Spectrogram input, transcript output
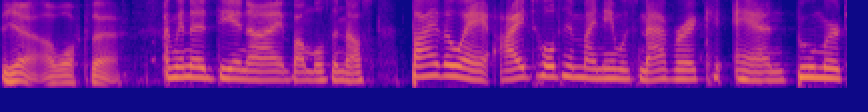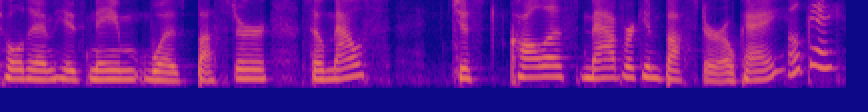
Yeah, I walk there. I'm gonna DNI Bumbles and Mouse. By the way, I told him my name was Maverick, and Boomer told him his name was Buster. So Mouse, just call us Maverick and Buster, okay? okay.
